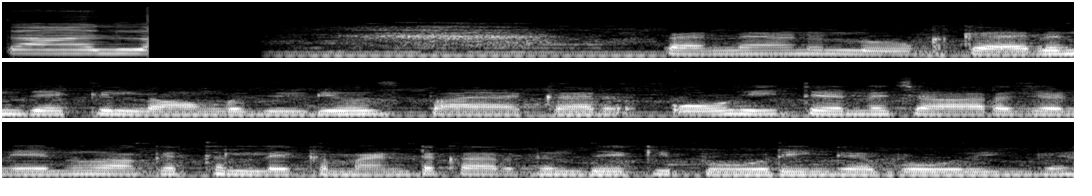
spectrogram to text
ਤਾਂ ਪਹਿਲਾਂ ਇਹਨੂੰ ਲੋਕ ਕਹਿ ਦਿੰਦੇ ਆ ਕਿ ਲੌਂਗ ਵੀਡੀਓਜ਼ ਪਾਇਆ ਕਰ, ਉਹੀ ਤਿੰਨ ਚਾਰ ਜਣੇ ਇਹਨੂੰ ਆ ਕੇ ਥੱਲੇ ਕਮੈਂਟ ਕਰ ਦਿੰਦੇ ਕਿ ਬੋਰਿੰਗ ਹੈ ਬੋਰਿੰਗ ਹੈ।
